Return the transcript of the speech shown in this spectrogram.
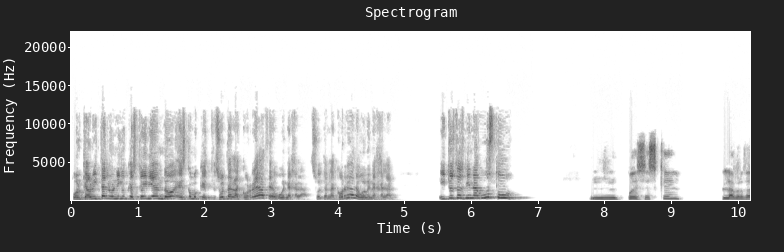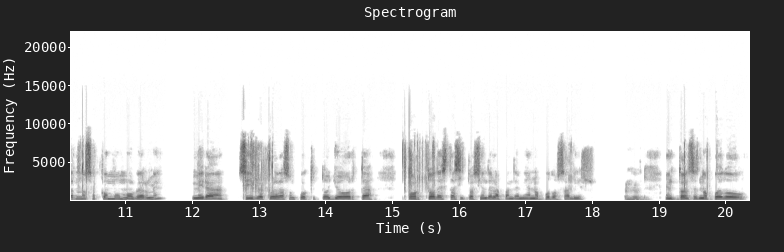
Porque ahorita lo único que estoy viendo es como que te sueltan la correa, te la vuelven a jalar. Sueltan la correa, la vuelven a jalar. Y tú estás bien a gusto. Mm, pues es que la verdad no sé cómo moverme. Mira, si recuerdas un poquito, yo ahorita, por toda esta situación de la pandemia, no puedo salir. Entonces no puedo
